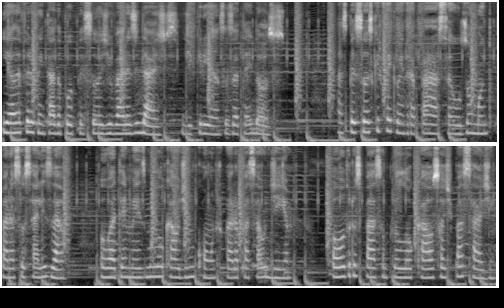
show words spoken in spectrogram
e ela é frequentada por pessoas de várias idades, de crianças até idosos. As pessoas que frequentam a praça usam muito para socializar, ou até mesmo local de encontro para passar o dia. Outros passam pelo local só de passagem.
